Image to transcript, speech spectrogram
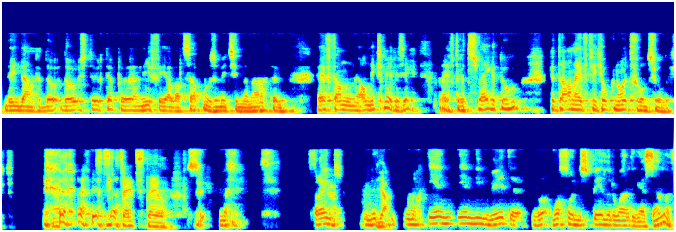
die ik dan doorgestuurd heb, eh, niet via WhatsApp, maar zoiets in de nacht. En hij heeft dan ja, niks meer gezegd. Hij heeft er het zwijgen toe gedaan, hij heeft zich ook nooit verontschuldigd. Dat is niet zijn stijl. Frank, ik Ja. wil nog één, één ding weten. Wat, voor een speler waarde jij zelf?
